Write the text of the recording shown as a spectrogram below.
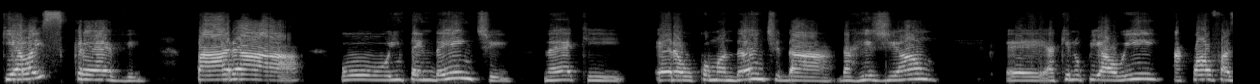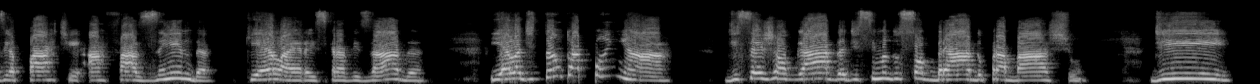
que ela escreve para o intendente, né, que era o comandante da, da região é, aqui no Piauí, a qual fazia parte a fazenda, que ela era escravizada, e ela, de tanto apanhar, de ser jogada de cima do sobrado para baixo, de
